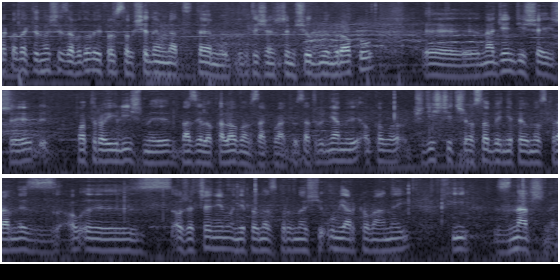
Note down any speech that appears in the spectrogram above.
Zakład Aktywności Zawodowej powstał 7 lat temu, w 2007 roku. E, Na dzień dzisiejszy potroiliśmy bazę lokalową zakładu. Zatrudniamy około 33 osoby niepełnosprawne e, z orzeczeniem o niepełnosprawności umiarkowanej i znacznej.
